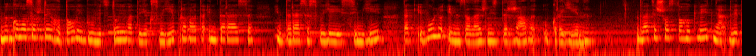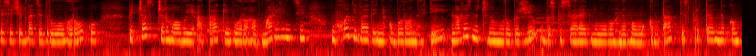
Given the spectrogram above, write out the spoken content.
Микола завжди готовий був відстоювати як свої права та інтереси, інтереси своєї сім'ї, так і волю і незалежність держави України. 26 квітня 2022 року під час чергової атаки ворога в Мар'їнці у ході ведення оборонних дій на визначеному рубежі у безпосередньому вогневому контакті з противником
